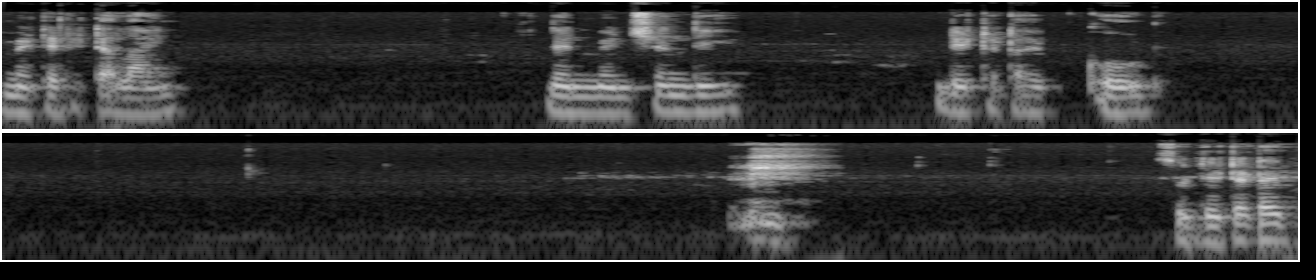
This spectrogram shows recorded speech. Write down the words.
metadata line. Then mention the data type code. So data type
